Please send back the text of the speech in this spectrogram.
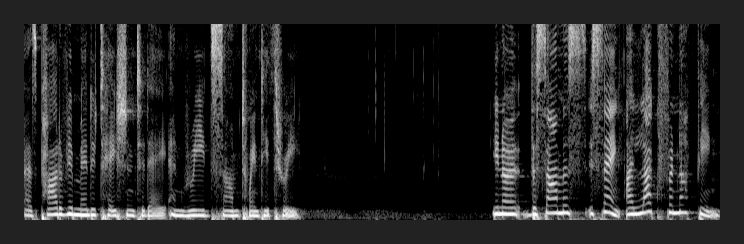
as part of your meditation today and read Psalm 23. You know, the psalmist is saying, I lack for nothing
